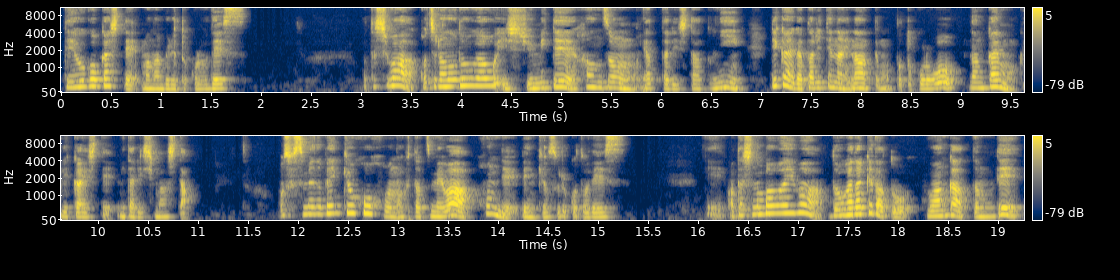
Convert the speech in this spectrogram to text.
手を動かして学べるところです。私はこちらの動画を一周見てハンズオンをやったりした後に理解が足りてないなって思ったところを何回も繰り返してみたりしました。おすすめの勉強方法の2つ目は本で勉強することです。で私の場合は動画だけだと不安があったので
